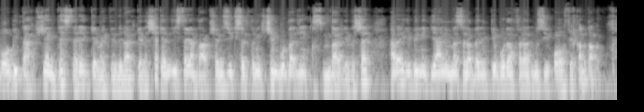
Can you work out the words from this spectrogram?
o 1000 takipçi yani destere gelmektedir arkadaşlar. Kendi Instagram takipçilerinizi yükseltmek için burada link kısmında arkadaşlar herhangi bir link yani mesela benimki burada Ferhat Musik Official bakın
